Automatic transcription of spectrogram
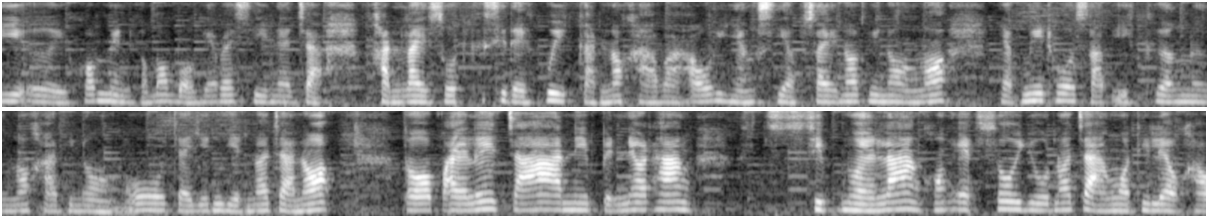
ดีเอ่ย คอมเมนต์เขามาบอกยายไปสีนะจ้ะขันไล่สดคือสิได้คุยกันเนาะค่ะว่าเอาอีหยังเสียบใส่เนาะพี่น้องเนาะอยากมีโทรศัพท์อีกเครื่องหนึ่งเนาะค่ะพี่น้องโอ้ใจเย็นๆเนาะจ้ะเนาะต่อไปเลยจ้านี่เป็นแนวทาง10หน่วยล่างของเอสโซยูเนาะจ้างวดที่แล้วเขา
